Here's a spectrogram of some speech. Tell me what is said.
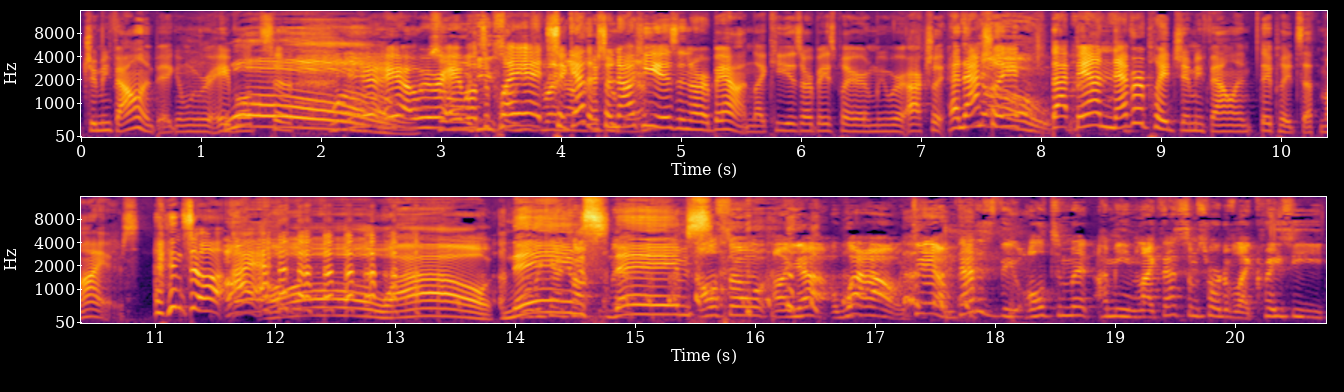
Jimmy Fallon big, and we were able Whoa. to yeah, yeah we were So able to he- so play it right together. in So now band? he is in our band, like he is our bass player, and we were actually and actually Yo. that band never played Jimmy Fallon; they played Seth Meyers, and so I Oh wow! can't Names, names. Also, uh, yeah, wow, damn, that is the ultimate. I mean, like that's some sort of like crazy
